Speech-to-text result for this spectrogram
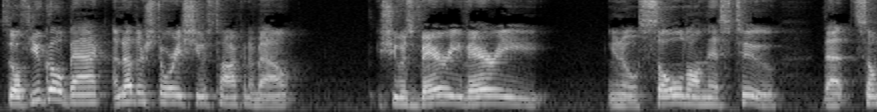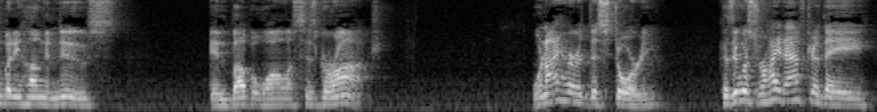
So if you go back, another story she was talking about, she was very, very, you know, sold on this too that somebody hung a noose in Bubba Wallace's garage when I heard this story, because it was right after they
